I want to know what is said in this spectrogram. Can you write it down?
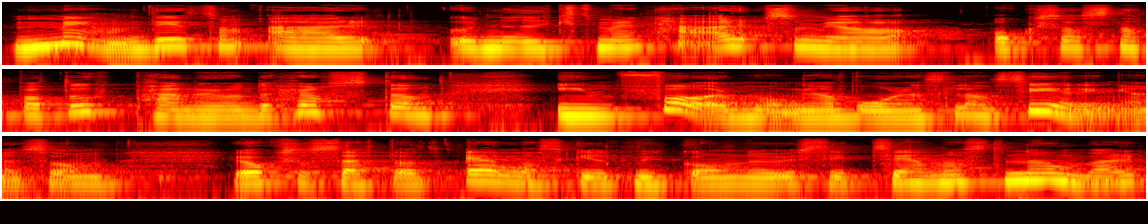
Men det som är unikt med den här, som jag också har snappat upp här nu under hösten inför många av vårens lanseringar, som jag också sett att Ella skrivit mycket om nu i sitt senaste nummer,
